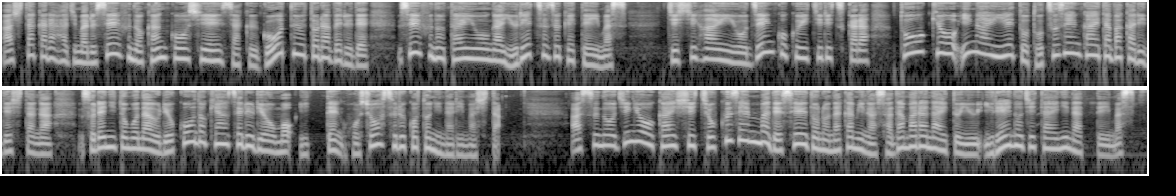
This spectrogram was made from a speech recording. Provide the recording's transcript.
明日から始まる政府の観光支援策 GoTo トラベルで政府の対応が揺れ続けています。実施範囲を全国一律から東京以外へと突然変えたばかりでしたがそれに伴う旅行のキャンセル料も一転保証することになりました。明日の事業開始直前まで制度の中身が定まらないという異例の事態になっています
